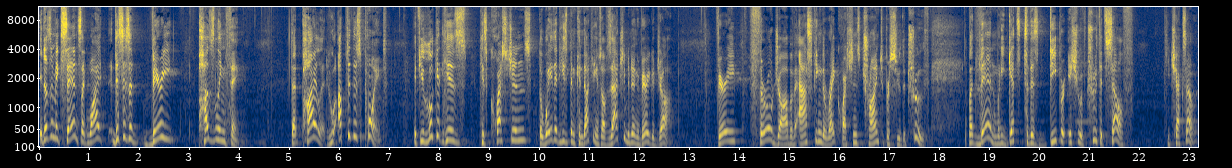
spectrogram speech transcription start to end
It doesn't make sense. Like, why? This is a very puzzling thing that Pilate, who up to this point, if you look at his, his questions, the way that he's been conducting himself, has actually been doing a very good job. Very thorough job of asking the right questions, trying to pursue the truth. But then, when he gets to this deeper issue of truth itself, he checks out.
